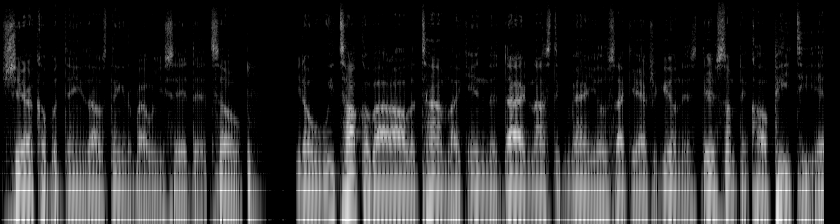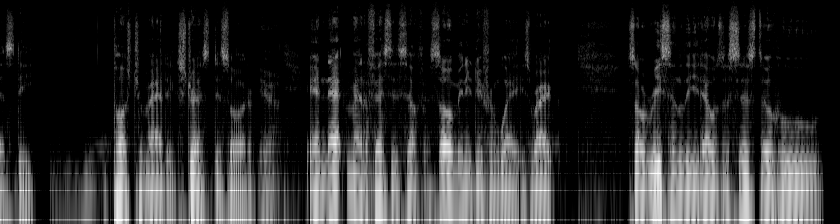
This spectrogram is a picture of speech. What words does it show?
share a couple of things i was thinking about when you said that so you know we talk about all the time like in the diagnostic manual of psychiatric illness there's something called ptsd post-traumatic stress disorder. Yeah. and that manifests itself in so many different ways right? So recently there was a sister who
